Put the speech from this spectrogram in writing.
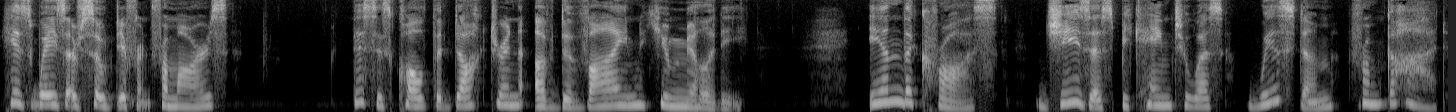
His ways are so different from ours. This is called the doctrine of divine humility. In the cross, Jesus became to us wisdom from God.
